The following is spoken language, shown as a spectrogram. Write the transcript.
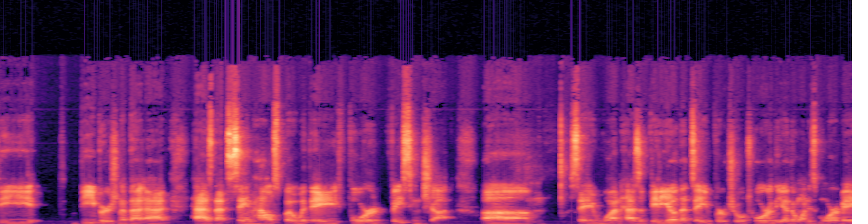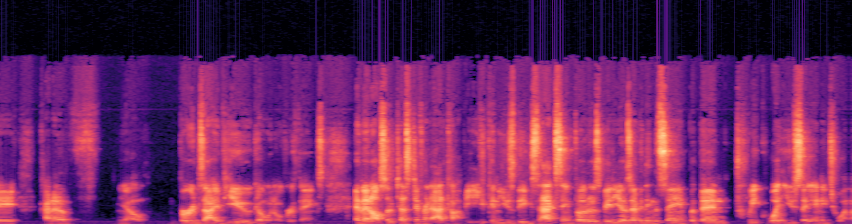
the B version of that ad has that same house but with a forward facing shot. Um, say one has a video that's a virtual tour, the other one is more of a kind of you know bird's eye view going over things. And then also test different ad copy. You can use the exact same photos, videos, everything the same, but then tweak what you say in each one.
